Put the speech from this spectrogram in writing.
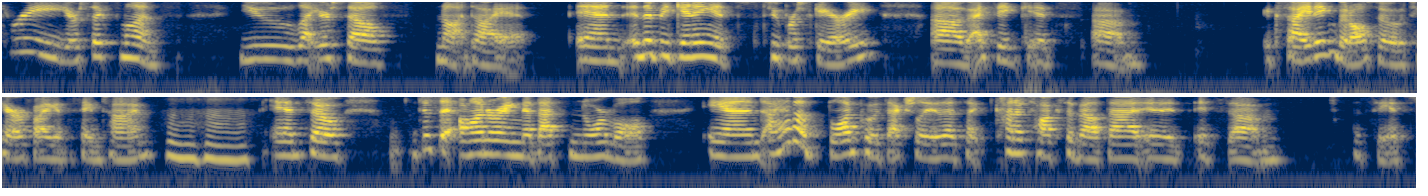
three or six months you let yourself not diet? And in the beginning, it's super scary. Uh, I think it's um, exciting, but also terrifying at the same time. Mm-hmm. And so, just honoring that that's normal. And I have a blog post actually that's like kind of talks about that, and it, it's um, let's see, it's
